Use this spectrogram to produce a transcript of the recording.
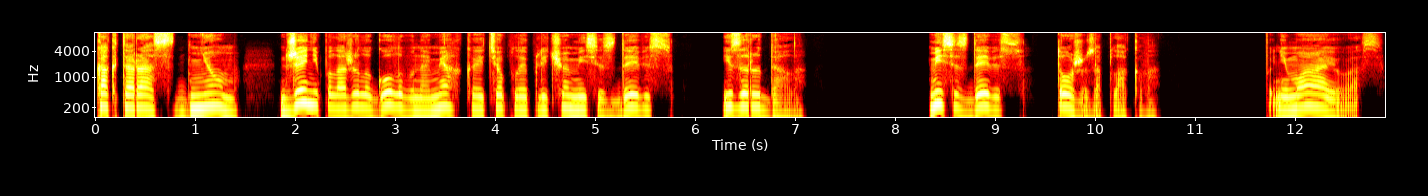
Как-то раз днем Дженни положила голову на мягкое теплое плечо миссис Дэвис и зарыдала. Миссис Дэвис тоже заплакала. Понимаю вас.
